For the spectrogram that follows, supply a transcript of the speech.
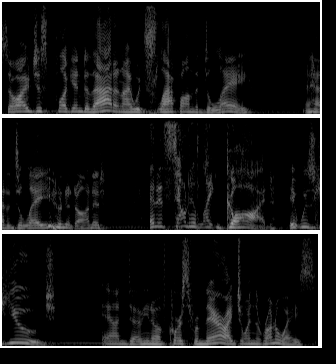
So I just plug into that and I would slap on the delay. I had a delay unit on it. And it sounded like God. It was huge. And, uh, you know, of course, from there, I joined the Runaways.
